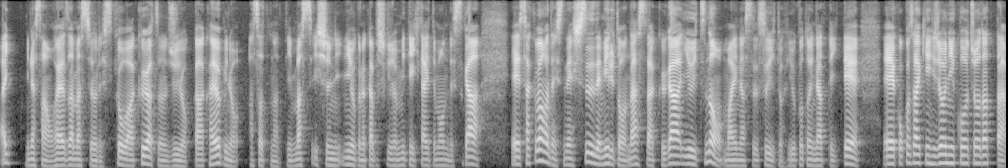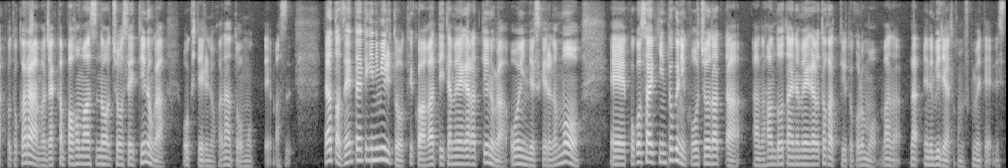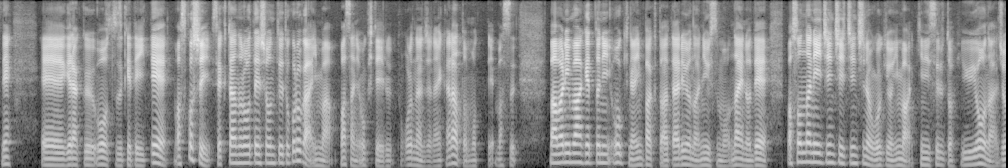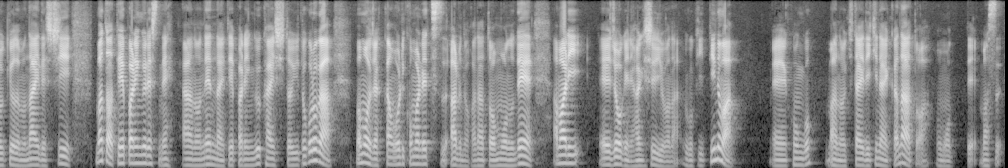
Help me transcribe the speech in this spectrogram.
はい。皆さんおはようございます。ようです。今日は9月の14日火曜日の朝となっています。一緒にニューヨークの株式市場を見ていきたいと思うんですが、えー、昨晩はですね、指数で見るとナスダックが唯一のマイナス推移ということになっていて、えー、ここ最近非常に好調だったことから、まあ、若干パフォーマンスの調整っていうのが起きているのかなと思っています。であとは全体的に見ると結構上がっていた銘柄っていうのが多いんですけれども、えー、ここ最近特に好調だったあの半導体の銘柄とかっていうところもまだ NVIDIA とかも含めてですね、えー、下落を続けていて、まあ、少しセクターのローテーションというところが今まさに起きているところなんじゃないかなと思ってます。まあ、まりマーケットに大きなインパクトを与えるようなニュースもないので、まあ、そんなに一日一日の動きを今気にするというような状況でもないですし、まあ、とはテーパリングですね。あの、年内テーパリング開始というところが、まあ、もう若干織り込まれつつあるのかなと思うので、あまりえ上下に激しいような動きっていうのは、え今後、あの、期待できないかなとは思ってます。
